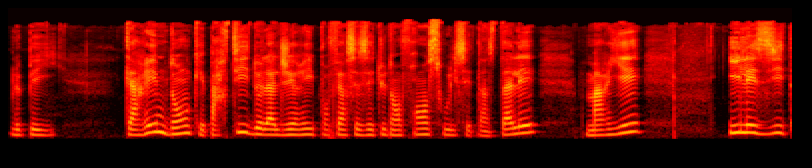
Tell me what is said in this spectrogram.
le pays. Karim, donc, est parti de l'Algérie pour faire ses études en France où il s'est installé, marié. Il hésite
